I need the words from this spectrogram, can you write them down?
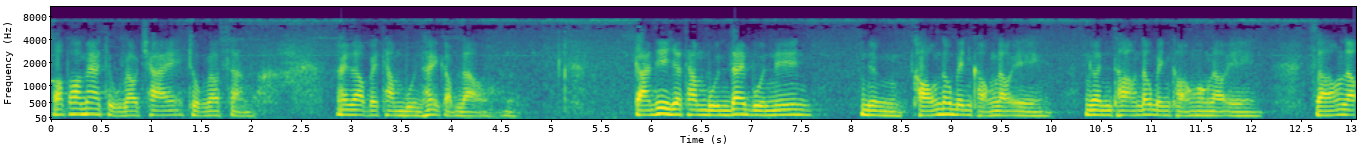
เพราะพ่อแม่ถูกเราใช้ถูกเราสั่ง ให้เราไปทำบุญให้กับเรา การที่จะทำบุญได้บุญนี้หนึ่งของต้องเป็นของเราเอง เงินทองต้องเป็นของของเราเองสองเรา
